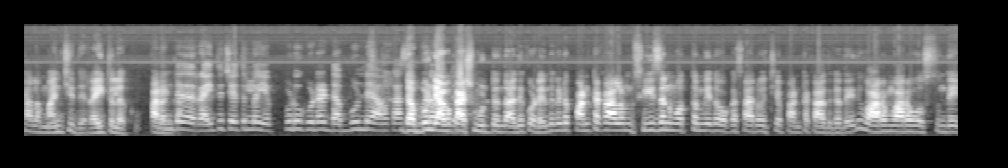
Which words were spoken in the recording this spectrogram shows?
చాలా మంచిది రైతులకు పరంగా. రైతు చేతుల్లో ఎప్పుడు కూడా డబ్బు ఉండే అవకాశం డబ్బు ఉండే అవకాశం ఉంటుంది. అది కూడా. ఎందుకంటే పంట కాలం సీజన్ మొత్తం మీద ఒకసారి వచ్చే పంట కాదు కదా ఇది. వారం వారం వస్తుంది.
